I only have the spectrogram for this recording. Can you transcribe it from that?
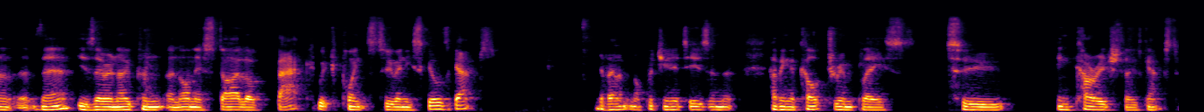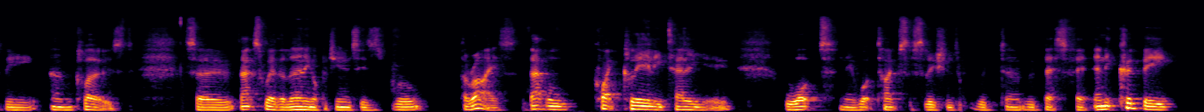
Uh, there? Is there an open and honest dialogue back, which points to any skills gaps? Development opportunities and that having a culture in place to encourage those gaps to be um, closed. So that's where the learning opportunities will arise. That will quite clearly tell you what you know what types of solutions would uh, would best fit. And it could be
